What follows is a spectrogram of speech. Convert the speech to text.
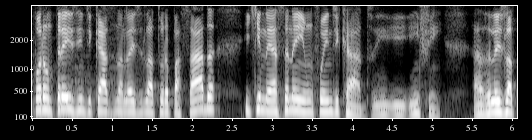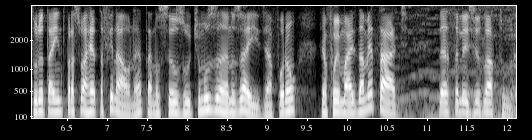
foram três indicados na legislatura passada e que nessa nenhum foi indicado. E, e, enfim, a legislatura está indo para sua reta final, né? Está nos seus últimos anos aí. Já foram, já foi mais da metade dessa legislatura.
